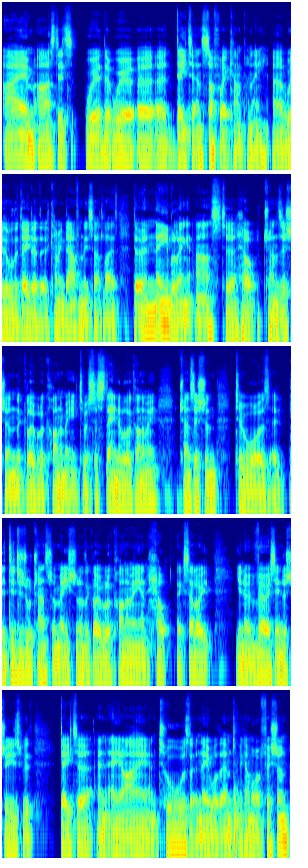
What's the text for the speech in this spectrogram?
I am asked, it's we're, that we're a, a data and software company uh, with all the data that is coming down from these satellites that are enabling us to help transition the global economy to a sustainable economy, transition towards a, the digital transformation of the global economy, and help accelerate you know various industries with data and AI and tools that enable them to become more efficient,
